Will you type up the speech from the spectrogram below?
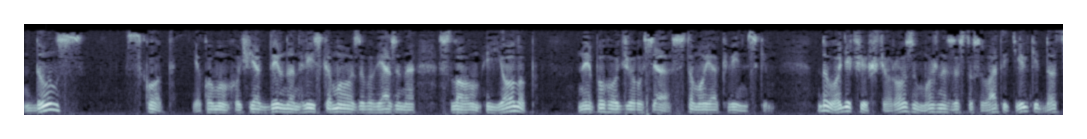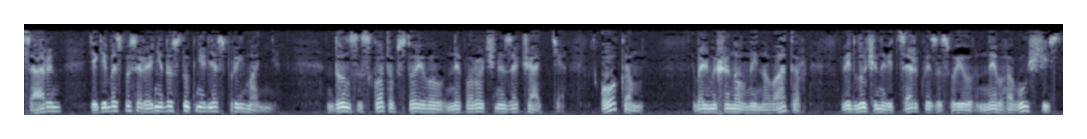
Дунс Скотт якому, хоч як дивна англійська мова зобов'язана словом йолоп, не погоджувався з Томою Аквінським, доводячи, що розум можна застосувати тільки до царин, які безпосередньо доступні для сприймання. Дунс Скотт обстоював непорочне зачаття. Окам, вельми шановний новатор, відлучений від церкви за свою невгавущість,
